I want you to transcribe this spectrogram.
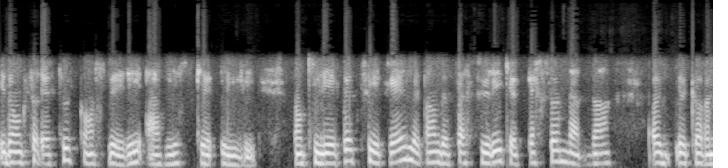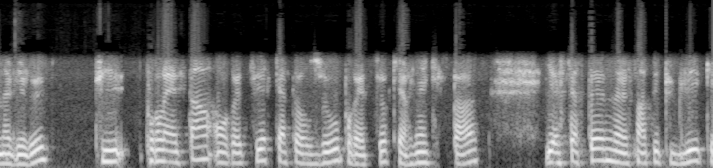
et donc seraient tous considérés à risque élevé. Donc, il les retirerait le temps de s'assurer que personne là-dedans a le coronavirus. Puis, pour l'instant, on retire 14 jours pour être sûr qu'il n'y a rien qui se passe. Il y a certaines santé publiques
